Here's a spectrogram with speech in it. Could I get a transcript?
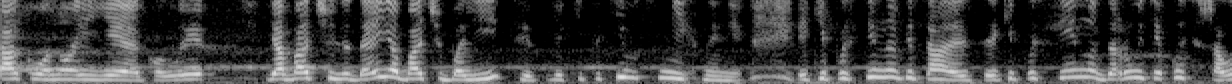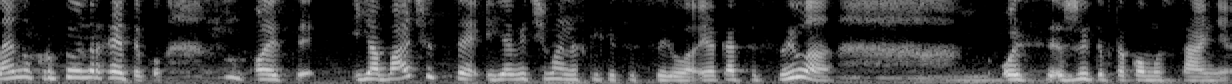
так воно і є. Коли я бачу людей, я бачу балійців, які такі усміхнені, які постійно вітаються, які постійно дарують якусь шалену круту енергетику. Ось я бачу це, і я відчуваю, наскільки це сила, яка це сила ось жити в такому стані.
